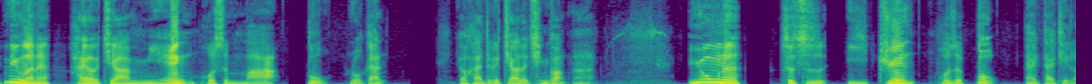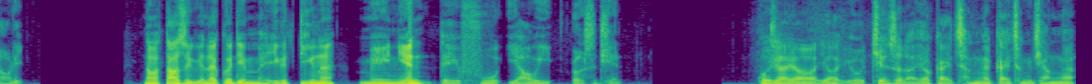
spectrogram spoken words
另外呢，还要加棉或是麻布若干，要看这个家的情况啊。佣呢是指以绢或者布。来代替劳力。那么当时原来规定，每一个丁呢，每年得服徭役二十天。国家要要有建设了，要盖城啊，盖城墙啊，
